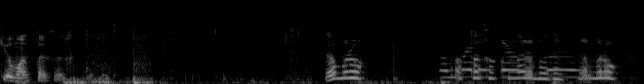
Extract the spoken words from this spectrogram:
今日も暖かかったけど。頑張ろう。暖かくなるまで頑張ろう。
